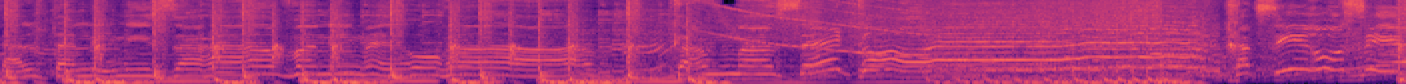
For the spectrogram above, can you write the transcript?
טלטלי מזהב אני מאוהב. כמה זה כואב. חצי רוסיה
